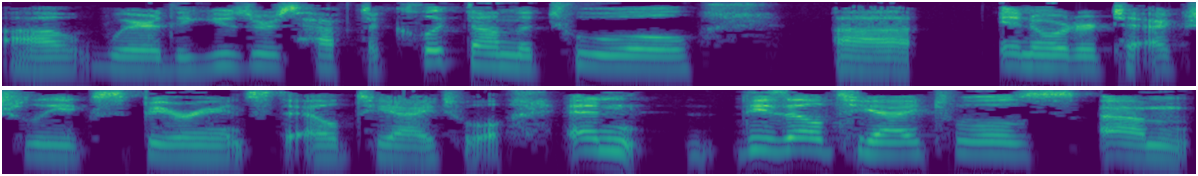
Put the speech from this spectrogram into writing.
uh, where the users have to click on the tool uh, in order to actually experience the LTI tool. And these LTI tools um,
